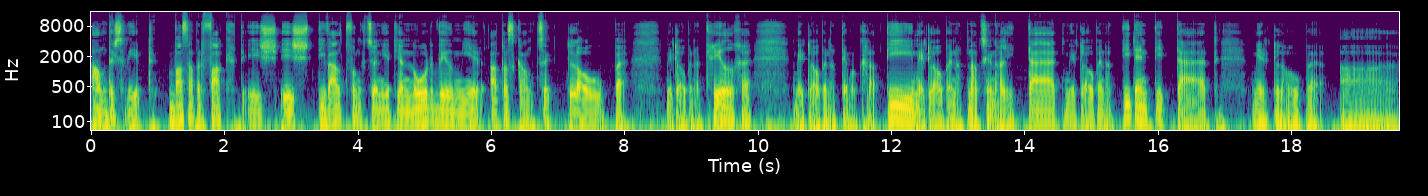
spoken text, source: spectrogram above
anders wird. Was aber Fakt ist, ist, die Welt funktioniert ja nur, weil wir an das Ganze glauben. Wir glauben an die Kirche, wir glauben an die Demokratie, wir glauben an die Nationalität, wir glauben an die Identität, wir glauben an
